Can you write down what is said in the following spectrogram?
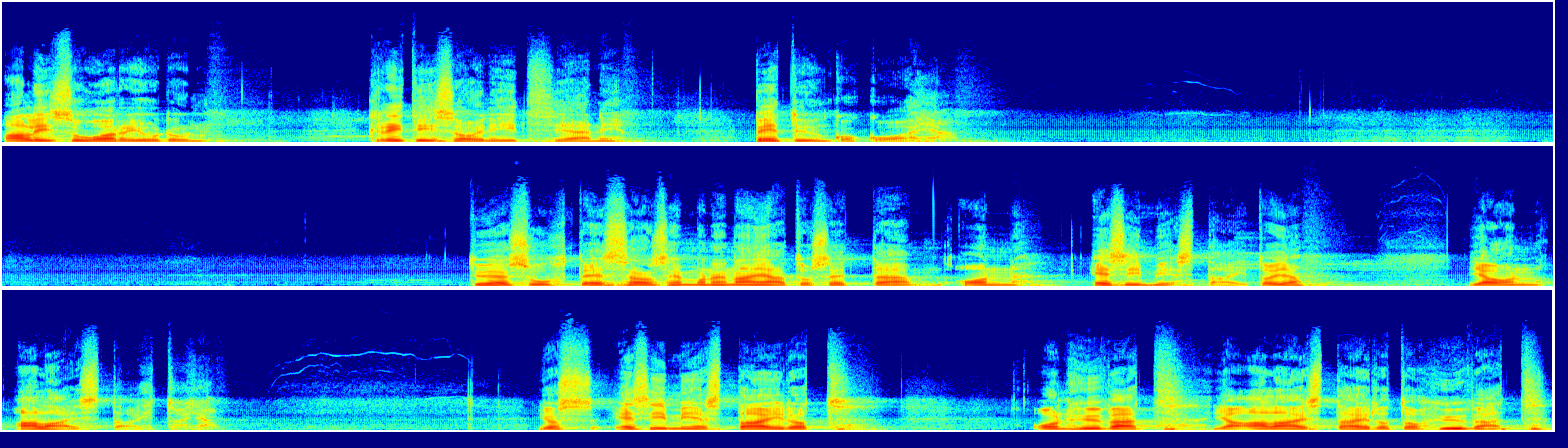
Alisuoriudun, kritisoin itseäni, petyn koko ajan. Työsuhteessa on semmoinen ajatus, että on esimiestaitoja ja on alaistaitoja. Jos esimiestaidot on hyvät ja alaistaidot on hyvät,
